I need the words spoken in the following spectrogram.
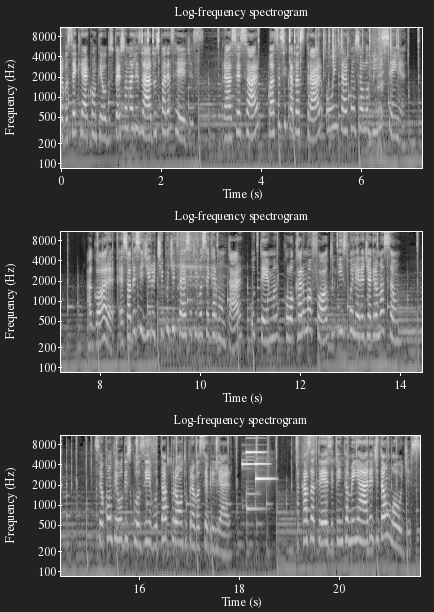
para você criar conteúdos personalizados para as redes. Para acessar, basta se cadastrar ou entrar com seu login e senha. Agora é só decidir o tipo de peça que você quer montar, o tema, colocar uma foto e escolher a diagramação. Seu conteúdo exclusivo está pronto para você brilhar. A Casa 13 tem também a área de downloads.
